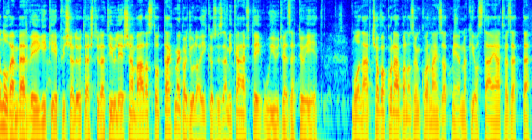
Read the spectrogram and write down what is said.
A november végi képviselőtestületi ülésen választották meg a Gyulai Közüzemi Kft. új ügyvezetőjét. Molnár Csaba korábban az önkormányzat mérnöki osztályát vezette,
